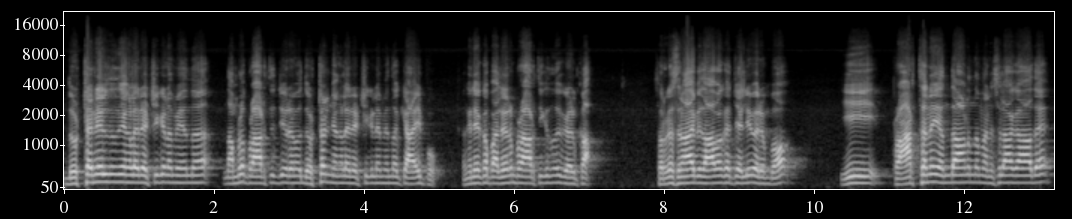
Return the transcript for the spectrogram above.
ദുഷ്ടനിൽ നിന്ന് ഞങ്ങളെ രക്ഷിക്കണമെന്ന് നമ്മൾ പ്രാർത്ഥിച്ചു വരുമ്പോൾ ദുഷ്ടൻ ഞങ്ങളെ രക്ഷിക്കണമെന്നൊക്കെ ആയിപ്പോൾ അങ്ങനെയൊക്കെ പലരും പ്രാർത്ഥിക്കുന്നത് കേൾക്കാം. സ്വർഗസ്നായ പിതാവൊക്കെ ചൊല്ലി വരുമ്പോൾ ഈ പ്രാർത്ഥന എന്താണെന്ന് മനസ്സിലാകാതെ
